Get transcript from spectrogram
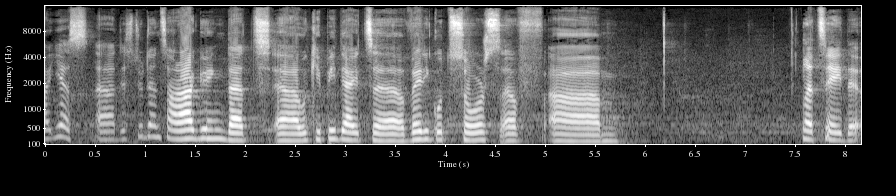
Uh, yes, uh, the students are arguing that uh, Wikipedia is a very good source of, um, let's say, the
